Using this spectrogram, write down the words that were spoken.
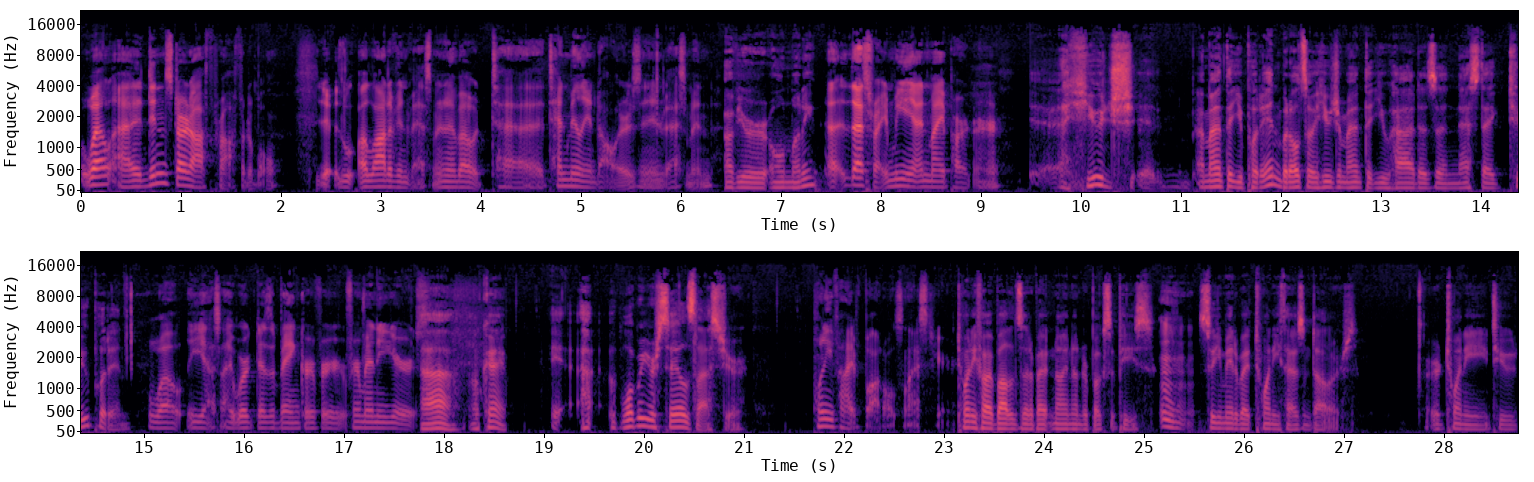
Well, it didn't start off profitable. A lot of investment, about uh, ten million dollars in investment of your own money. Uh, that's right, me and my partner. A huge uh, amount that you put in, but also a huge amount that you had as a nest egg to put in. Well, yes, I worked as a banker for for many years. Ah, okay. Eh, what were your sales last year? 25 bottles last year. 25 bottles at about 900 bucks a piece. Mm-hmm. So you made about $20,000 or twenty two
